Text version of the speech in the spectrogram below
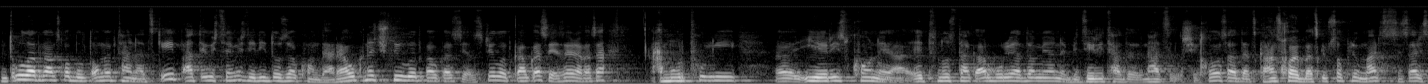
ნტრულად განწყობილ ტომებთანაც კი პატივისცემის დიდი დოზა ქონდა. რა უქნეს ჩრდილოეთ კავკასიას? ჩრდილოეთ კავკასია ეს არის რაღაცა ამორფული იერის მქონეა, ეთნოს დაკარგული ადამიანები ძირითად ნაწილში, ხო? სადაც განსხვავებაც კი სოფლიო მარცის ეს არის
